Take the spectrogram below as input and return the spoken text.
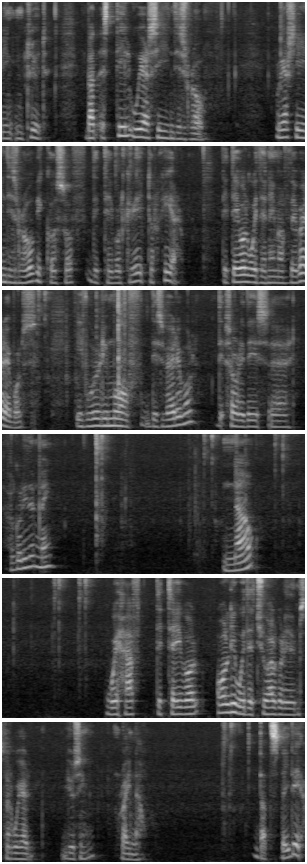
being included, but still we are seeing this row. We are seeing this row because of the table creator here, the table with the name of the variables. If we remove this variable, sorry, this uh, algorithm name, now we have the table only with the two algorithms that we are using right now. That's the idea.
